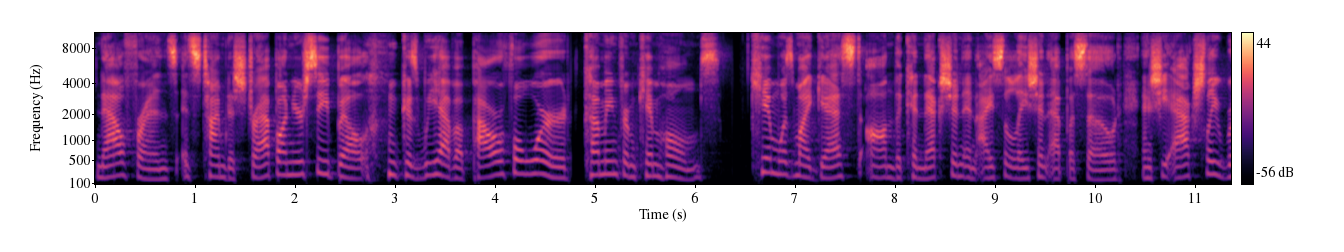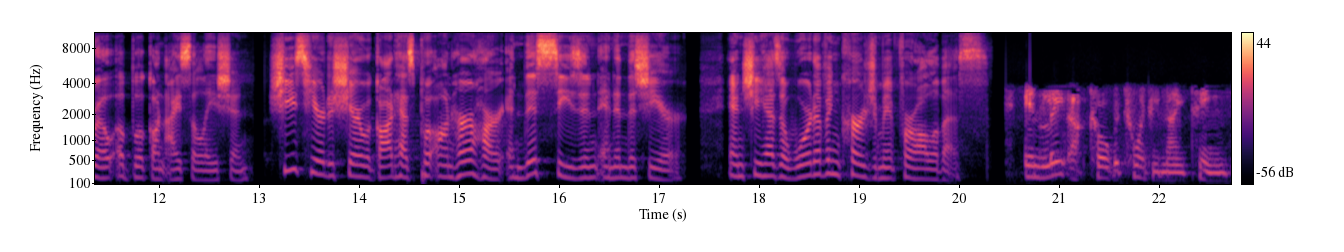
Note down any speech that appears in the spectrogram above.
Now, friends, it's time to strap on your seatbelt because we have a powerful word coming from Kim Holmes. Kim was my guest on the Connection and Isolation episode, and she actually wrote a book on isolation. She's here to share what God has put on her heart in this season and in this year. And she has a word of encouragement for all of us. In late October 2019,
